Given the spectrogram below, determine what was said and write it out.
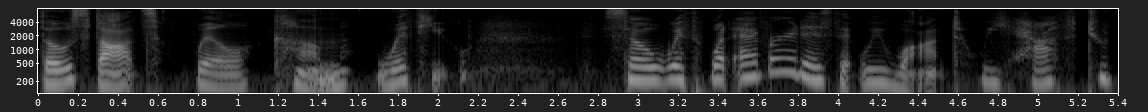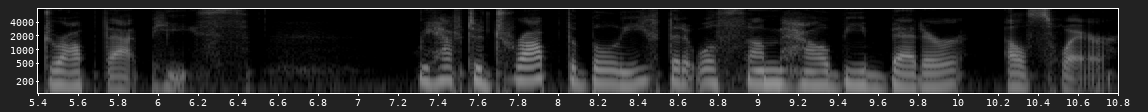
Those thoughts will come with you. So, with whatever it is that we want, we have to drop that piece. We have to drop the belief that it will somehow be better elsewhere.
